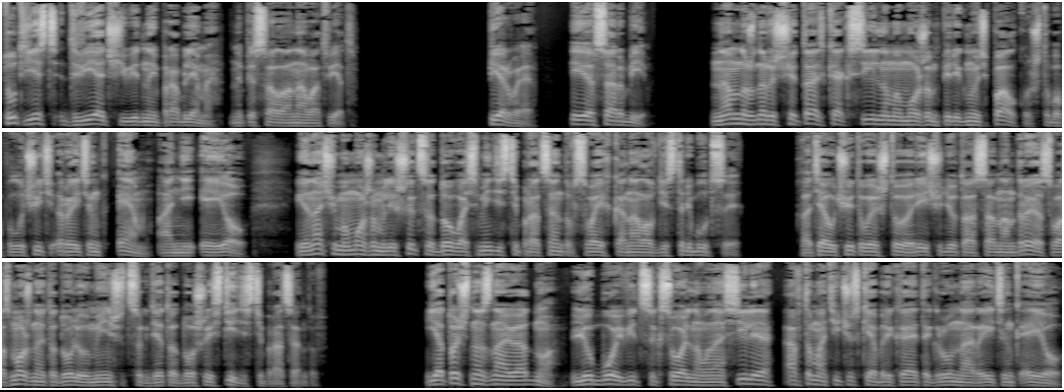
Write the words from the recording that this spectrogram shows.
«Тут есть две очевидные проблемы», — написала она в ответ. Первое. ESRB. Нам нужно рассчитать, как сильно мы можем перегнуть палку, чтобы получить рейтинг M, а не AO, иначе мы можем лишиться до 80% своих каналов дистрибуции. Хотя, учитывая, что речь идет о Сан-Андреас, возможно, эта доля уменьшится где-то до 60%. Я точно знаю одно — любой вид сексуального насилия автоматически обрекает игру на рейтинг AO.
